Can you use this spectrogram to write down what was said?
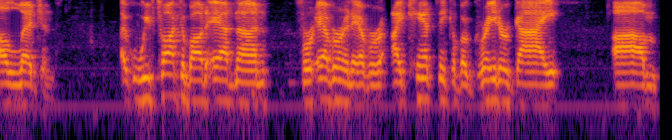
a legend. Uh, we've talked about Adnan forever and ever. I can't think of a greater guy. Um,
